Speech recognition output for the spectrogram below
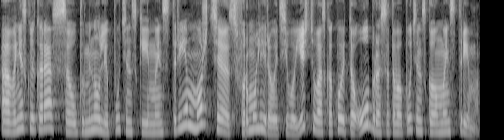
А, вы несколько раз упомянули путинский мейнстрим. Можете сформулировать его? Есть у вас какой-то образ этого путинского мейнстрима?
